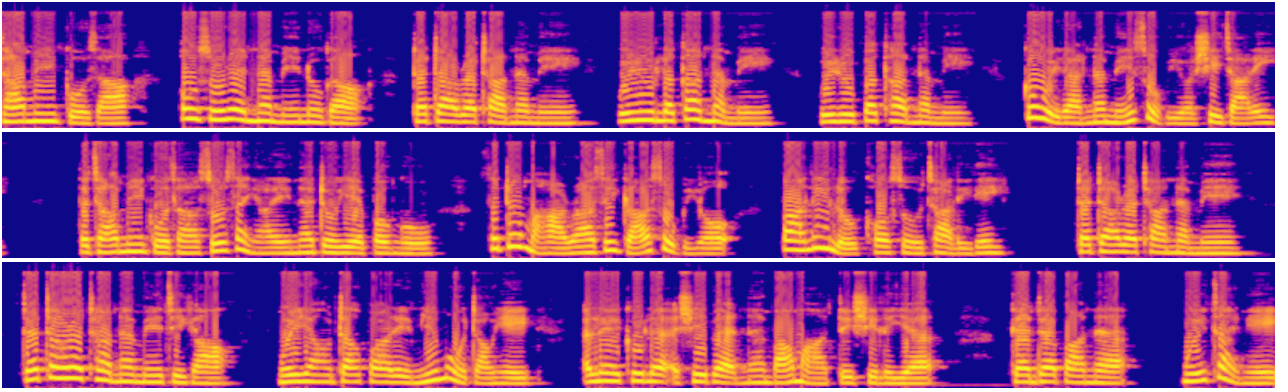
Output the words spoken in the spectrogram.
ခြားမင်းကိုစားအုပ်ဆိုးတဲ့နတ်မင်းတို့က ဒတရထနတ်မင်းဝိရုလကနတ်မင်းဝိရုပက္ခနတ်မင်းကိုဝေရာနတ်မင်းဆိုပြီးတော့ရှိကြတယ်တခြားမင်းကိုစားစိုးဆိုင်ရတဲ့နတ်တို့ရဲ့ပုံကိုစတုမဟာရာဇိကဆိုပြီးတော့ပါဠိလိုခေါ်ဆိုကြလေတယ်။ဒတရထနတ်မင်းဒတရထနတ်မင်းကြီးကငွေရောင်တောက်ပါတဲ့မြင်းမို့တောင်ရိပ်အလေကုလက်အရှိဘက်နံပါးမှာတည်ရှိလျက်ကန်တက်ပါနဲ့မွေးကြိုင်နဲ့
